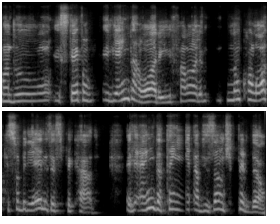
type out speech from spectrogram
quando Estevão, ele ainda ora, ele fala, olha, não coloque sobre eles esse pecado. Ele ainda tem a visão de perdão.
